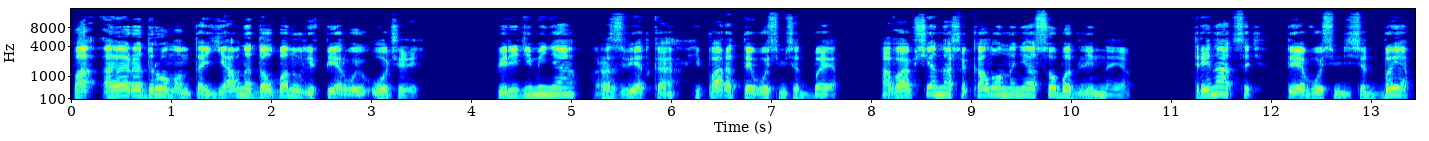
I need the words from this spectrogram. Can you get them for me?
По аэродромам-то явно долбанули в первую очередь. Впереди меня разведка и пара Т-80Б. А вообще наша колонна не особо длинная. 13 Т-80Б,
